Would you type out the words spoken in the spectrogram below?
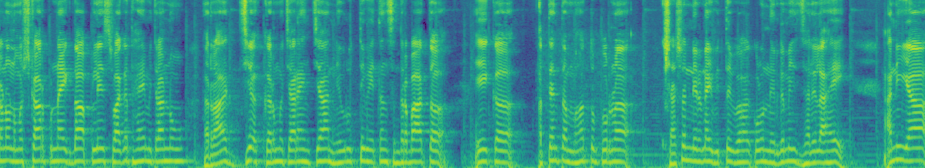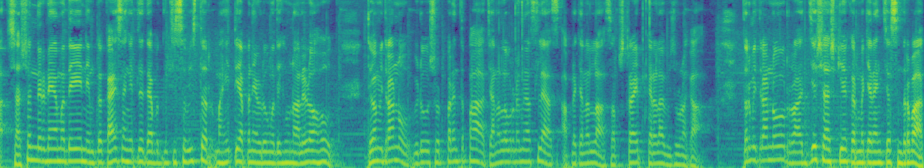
मित्रांनो नमस्कार. पुन्हा एकदा आपले स्वागत आहे मित्रांनो. राज्य कर्मचाऱ्यांच्या निवृत्ती वेतन संदर्भात एक अत्यंत महत्त्वपूर्ण शासन निर्णय वित्त विभागाकडून निर्गमित झालेला आहे. आणि या शासन निर्णयामध्ये नेमकं काय सांगितलं त्याबद्दलची सविस्तर माहिती आपण या व्हिडिओमध्ये घेऊन आलेलो आहोत. तेव्हा मित्रांनो व्हिडिओ शेवटपर्यंत पहा. चॅनलवर नवीन असल्यास आपल्या चॅनलला सबस्क्राईब करायला विसरू नका. तर मित्रांनो राज्य शासकीय कर्मचाऱ्यांच्या संदर्भात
